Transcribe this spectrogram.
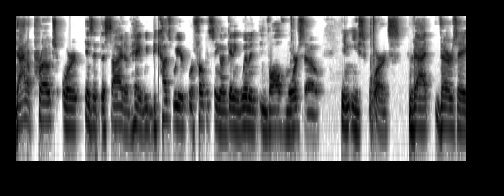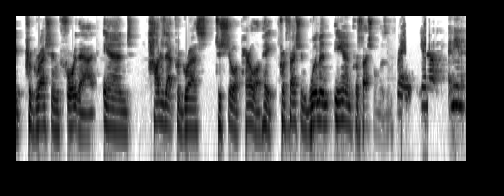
that approach or is it the side of, hey, we, because we're, we're focusing on getting women involved more so in esports, that there's a progression for that? And how does that progress to show a parallel of, hey, profession, women and professionalism? Right. Yeah. I mean,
